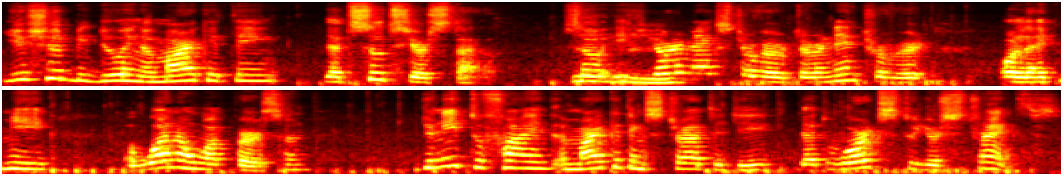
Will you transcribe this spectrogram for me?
you should be doing a marketing that suits your style. So mm-hmm. if you're an extrovert or an introvert, or like me, a one on one person, you need to find a marketing strategy that works to your strengths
